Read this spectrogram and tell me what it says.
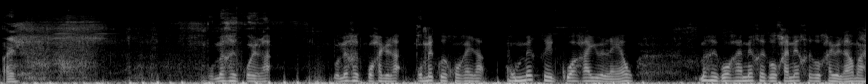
ไปผมไม่เคยกลัวอยู่ละ ผมไม่เคยกลัวใครอยู่และผมไม่เคยกลัวใครอยู่ละผมไม่เคยกลัวใครอยู่แล้ว ไม่เคยกลัวใครไม่เคยกลัวใครไม่เคยกลัวใครอยู่แล้วมา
